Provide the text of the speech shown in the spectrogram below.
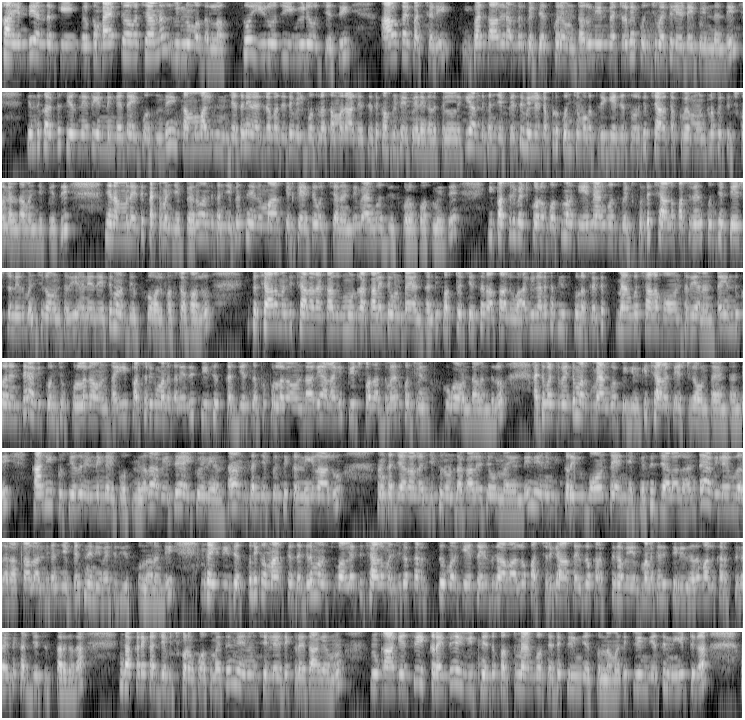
Hi అండి అందరికీ. Welcome back to our channel Vinnu mother locks so ఈ రోజు ఈ వీడియో వచ్చేసి ఆవకాయ పచ్చడి ఇప్పటికి ఆల్రెడీ అందరు పెట్టేసుకునే ఉంటారు. నేను పెట్టడమే కొంచెం అయితే లేట్ అయిపోయిందండి. ఎందుకంటే సీజన్ అయితే ఎండింగ్ అయితే అయిపోతుంది. ఇంకా అమ్మ వాళ్ళ నుంచి అయితే నేను హైదరాబాద్ అయితే వెళ్ళిపోతున్నా. సమ్మర్ హాలిడేస్ అయితే కంప్లీట్ అయిపోయినాయి కదా పిల్లలకి. అందుకని చెప్పేసి వెళ్ళేటప్పుడు కొంచెం ఒక త్రీ కేజెస్ వరకు చాలా తక్కువ అమౌంట్లో పెట్టించుకొని వెళ్దామని చెప్పేసి నేను అమ్మని అయితే పెట్టమని చెప్పాను. అందుకని చెప్పేసి నేను మార్కెట్కి అయితే వచ్చానండి మ్యాంగోస్ తీసుకోవడం కోసం అయితే. ఈ పచ్చడి పెట్టుకోవడం కోసం మనకి ఏ మ్యాంగోస్ పెట్టుకుంటే చాలా పచ్చడి అనేది కొంచెం టేస్ట్ అనేది మంచిగా ఉంటుంది అనేది అయితే మనం తెలుసుకోవాలి ఫస్ట్ ఆఫ్ ఆల్ ఇక్కడ చాలామంది చాలా రకాలు మూడు రకాలు అయితే ఉంటాయంటండి. ఫస్ట్ వచ్చేసి రసాలు. అవి కనుక తీసుకున్నట్లయితే మ్యాంగో చాలా బాగుంటుంది అని అంట. ఎందుకనంటే అవి కొంచెం పుల్లగా ఉంటాయి. ఈ పచ్చడికి మనకు అనేది పీసెస్ కట్ చేసినప్పుడు పుల్లగా ఉండాలి. అలాగే పీచు పదార్థం అనేది కొంచెం ఎక్కువగా ఉండాలి అందులో. అటువంటివి అయితే మనకు మ్యాంగో పిగిలికి చాలా టేస్ట్గా ఉంటాయంటండి. కానీ ఇప్పుడు సీజన్ ఎండింగ్ అయిపోతుంది కదా అవి అయితే అయిపోయినాయి అంట. అందుకని చెప్పేసి ఇక్కడ నీలాలు ఇంకా జలాలు అని చెప్పి రెండు రకాలు అయితే ఉన్నాయండి. నేను ఇక్కడ ఇవి బాగుంటాయి అని చెప్పేసి జలాలు అంటే అవి లేవు కదా రసాలు అందుకని చెప్పేసి నేను ఇవైతే తీసుకున్నానండి. ఇంకా ఇవి తీసేసుకుని ఇక్కడ మార్కెట్ దగ్గర మన వాళ్ళైతే చాలా మంచిగా కరెక్ట్ మనకి ఏ సైజు కావాలో పచ్చడికి ఆ సైజులో కరెక్ట్గా వే మనకైతే తెలియదు కదా. వాళ్ళు కరెక్ట్గా అయితే కట్ చేసి ఇస్తారు కదా. ఇంకా అక్కడే కట్ చేయించుకోవడం కోసం అయితే మేము చెల్లి అయితే ఇక్కడైతే ఆగాము ఇంకా ఆగేసి ఇక్కడైతే వీటిని అయితే ఫస్ట్ మ్యాంగోస్ని అయితే క్లీన్ చేస్తున్నామండి. క్లీన్ చేసి నీట్గా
